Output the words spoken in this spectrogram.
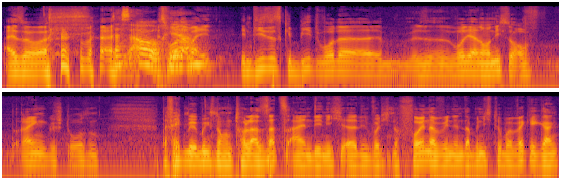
Also. Das auch. Es wurde ja. aber in, in, dieses Gebiet wurde, äh, wurde ja noch nicht so oft reingestoßen. Da fällt mir übrigens noch ein toller Satz ein, den ich, äh, den wollte ich noch vorhin erwähnen, da bin ich drüber weggegangen,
